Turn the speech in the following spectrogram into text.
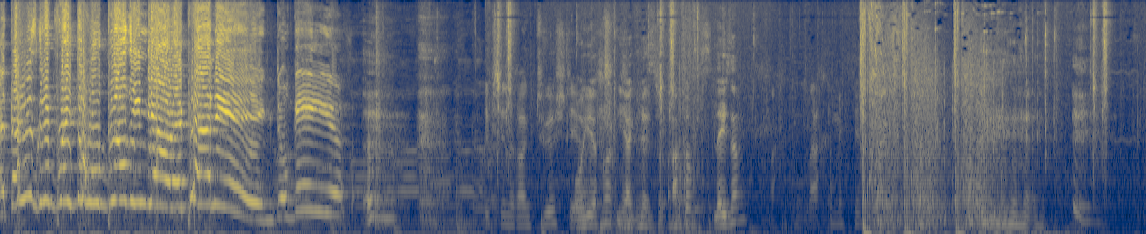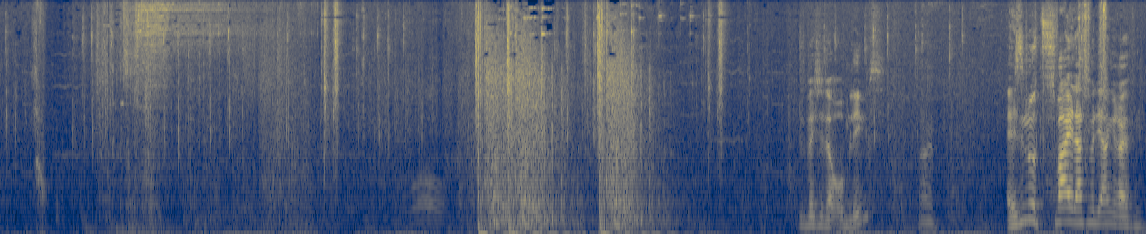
I thought he was gonna break the whole building down. I panicked. Okay. Ich in Rang Tür stehen. Oh, hier vorne. Ja, kriegst du. Achtung, lasern. Mach mit dem Sind welche da oben links? Nein. Ey, es sind nur zwei, lassen wir die angreifen.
